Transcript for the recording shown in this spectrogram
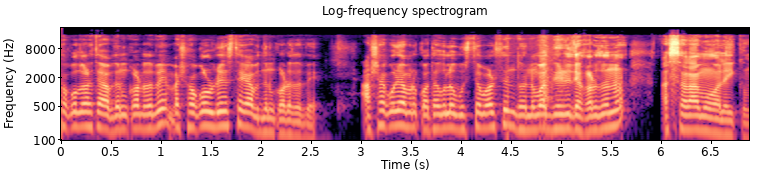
সকল দল আবেদন করা যাবে বা সকল রেঞ্জ থেকে আবেদন করা যাবে। আশা করি আমার কথাগুলো বুঝতে পারছেন। ধন্যবাদ ভিডিও দেখার জন্য। আসসালামু আলাইকুম।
